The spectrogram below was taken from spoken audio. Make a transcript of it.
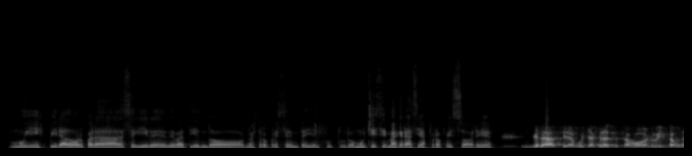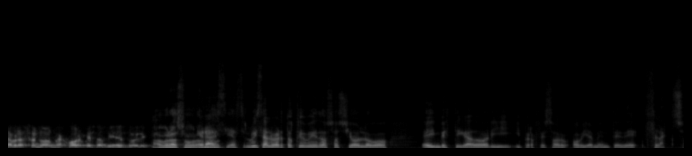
muy inspirador para seguir eh, debatiendo nuestro presente y el futuro. Muchísimas gracias, profesor. ¿eh? Gracias, muchas gracias a vos, Luisa. Un abrazo enorme a Jorge también a todo el equipo. Abrazo, Gracias. Luis Alberto Quevedo, sociólogo e investigador y profesor, obviamente, de Flaxo.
